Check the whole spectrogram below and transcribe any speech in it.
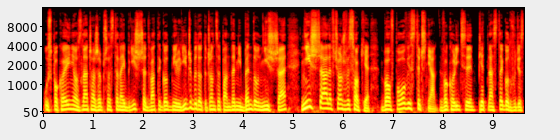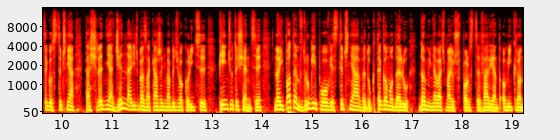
Uspokojenie oznacza, że przez te najbliższe dwa tygodnie liczby dotyczące pandemii będą niższe, niższe, ale wciąż wysokie, bo w połowie połowie stycznia, w okolicy 15-20 stycznia, ta średnia dzienna liczba zakażeń ma być w okolicy 5 tysięcy. No i potem w drugiej połowie stycznia, według tego modelu, dominować ma już w Polsce wariant Omikron,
